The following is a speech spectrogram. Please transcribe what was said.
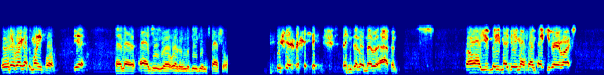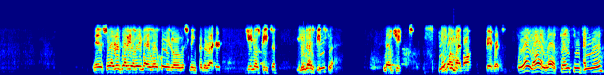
Or whatever I got the money for. Yeah. And uh, as usual, ordering the vegan special. Things that'll never happen. Oh, you've made my day, my friend. Thank you very much. And so everybody, everybody locally who are listening for the record, Gino's Pizza. Gino's Pizza. Love Gino's. Speaking One of my long favorites. Right on, yes. Thank you, Gino.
